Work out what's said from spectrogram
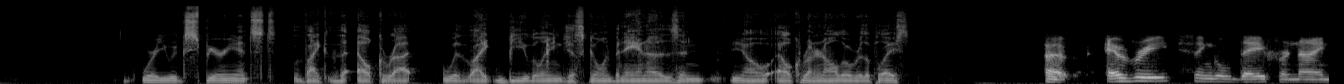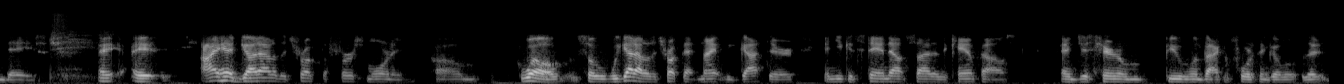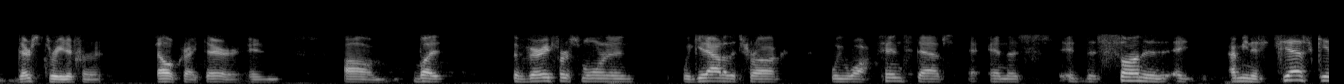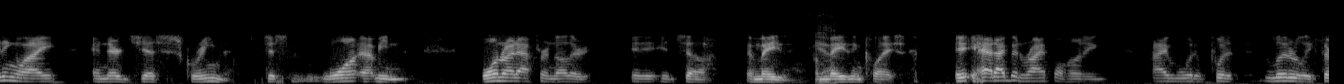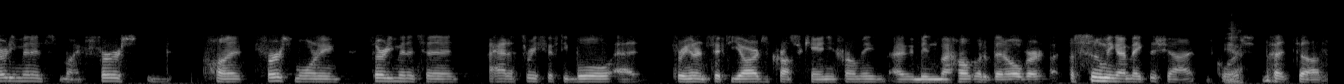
where you experienced like the elk rut with like bugling just going bananas and you know elk running all over the place uh, every single day for nine days I, I, I, had got out of the truck the first morning um, well so we got out of the truck that night we got there and you could stand outside of the camp house and just hear them bugling back and forth and go there, there's three different elk right there. And um, but the very first morning, we get out of the truck, we walk ten steps, and the it, the sun is. I mean, it's just getting light, and they're just screaming, just one. I mean, one right after another. It, it's uh, amazing, yeah. amazing place. It, had I been rifle hunting, I would have put literally 30 minutes my first hunt, first morning, 30 minutes in, I had a 350 bull at 350 yards across the canyon from me. I mean, my hunt would have been over, assuming I make the shot, of course. Yeah. But uh,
